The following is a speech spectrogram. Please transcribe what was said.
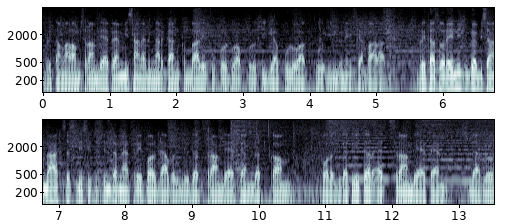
Berita malam Seram BFM bisa Anda dengarkan kembali pukul 20.30 waktu Indonesia Barat. Berita sore ini juga bisa Anda akses di situs internet www.serambfm.com. Follow juga Twitter serambfm. Sudarlun,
